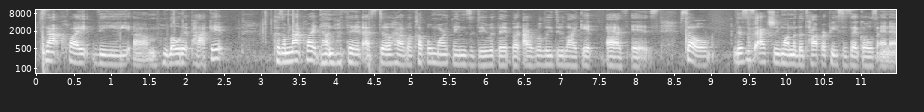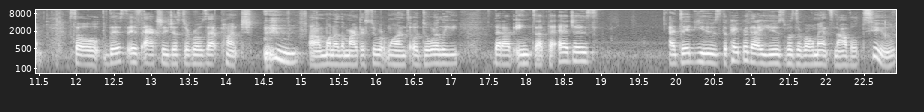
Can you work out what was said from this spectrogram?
it's not quite the um, loaded pocket because I'm not quite done with it. I still have a couple more things to do with it, but I really do like it as is. So this is actually one of the topper pieces that goes in it. So this is actually just a rosette punch, um, one of the Martha Stewart ones, or doily that I've inked up the edges. I did use, the paper that I used was a romance novel 2,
